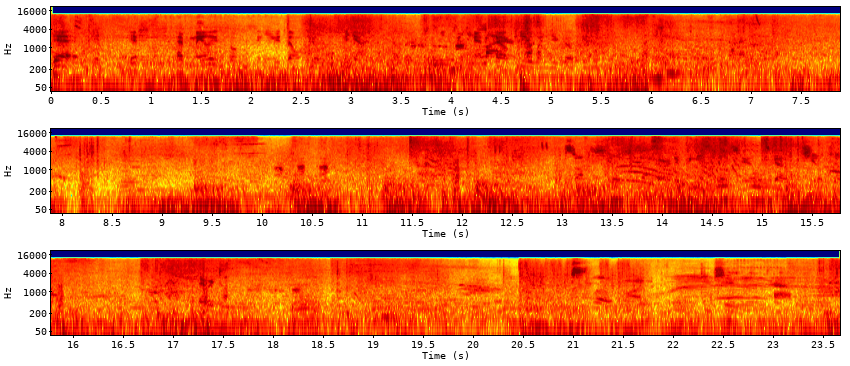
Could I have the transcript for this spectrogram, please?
Yeah, if, if at melee focusing you don't go beyond the pillar, we, we can't Fire. help you when you go beyond. Swap the shield. On guard. If we need kills here, let's go. Shield, shield. There we talk. Slow, come on. She's half.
